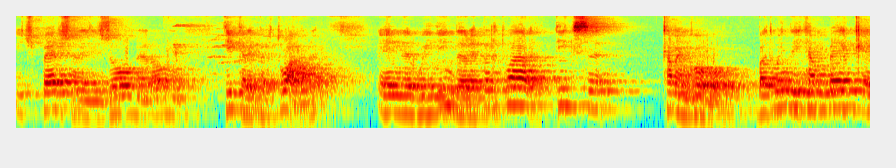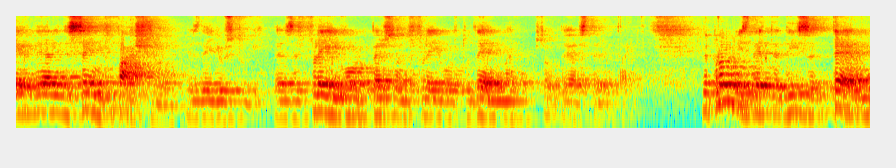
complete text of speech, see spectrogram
Each person has his own, her own tic repertoire, and within the repertoire, tics come and go, but when they come back, uh, they are in the same fashion as they used to be. There's a flavor, personal flavor to them, so they are stereotyped. The problem is that this term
